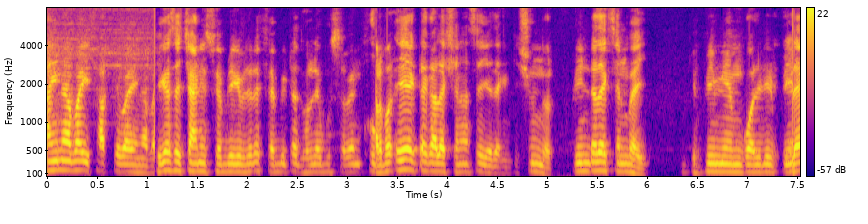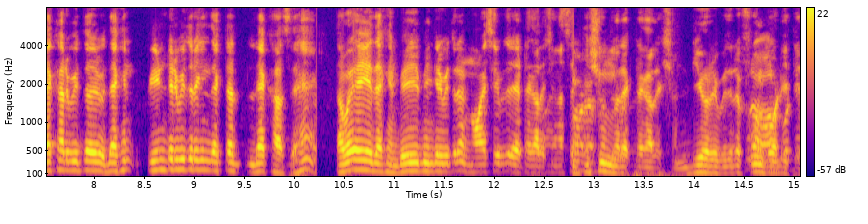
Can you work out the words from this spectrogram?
আইনা ভাই সারতে পারি না ভাই। ঠিক আছে চাইনিজ ফেব্রিকের ভিতরে ফেব্রিকটা ধরলে বুঝতে পারবেন খুব। তারপর এই একটা কালেকশন আছে এই দেখেন কি সুন্দর। প্রিন্টটা দেখছেন ভাই? প্রিমিয়াম কোয়ালিটির লেখার ভিতরে দেখেন প্রিন্টের ভিতরে কিন্তু একটা লেখা আছে হ্যাঁ? তারপর এই দেখেন বেবি পিঙ্কের ভিতরে নয়েসের ভিতরে একটা কালেকশন আছে কি সুন্দর একটা কালেকশন ডিওরের ভিতরে ফুল বডিতে।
